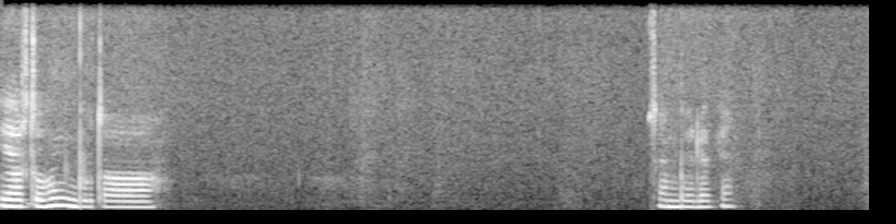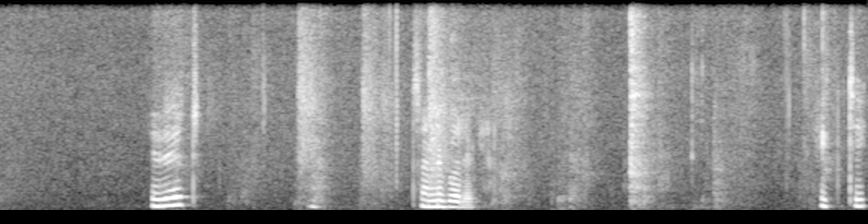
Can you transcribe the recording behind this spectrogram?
Diğer tohum burada. Sen böyle gel. Evet. Sen de böyle gel. Ektik,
